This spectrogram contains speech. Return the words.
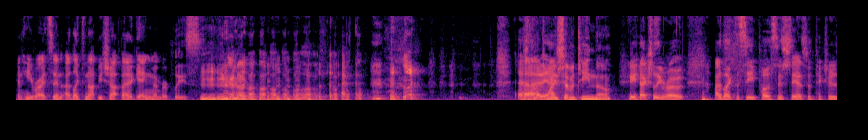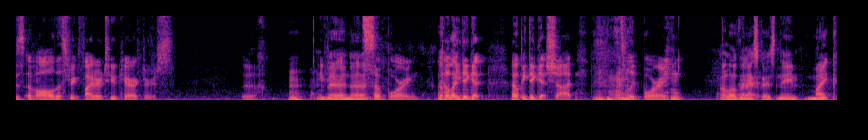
and he writes in, "I'd like to not be shot by a gang member, please." It's Uh, not and he, actually, 2017, though. he actually wrote, "I'd like to see postage stamps with pictures of all the Street Fighter Two characters." Ugh, Then, uh, that's so boring. I hope he did get. I hope he did get shot. That's really boring. I love the next guy's name, Mike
